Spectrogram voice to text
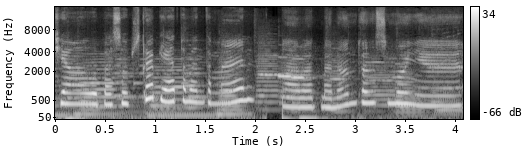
Jangan lupa subscribe ya teman-teman. Selamat menonton semuanya.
